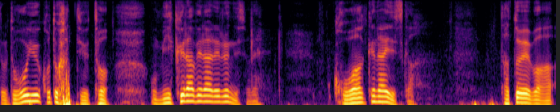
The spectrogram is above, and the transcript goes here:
でどういうことかっていうともう見比べられるんですよね。怖くないですか？例えば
